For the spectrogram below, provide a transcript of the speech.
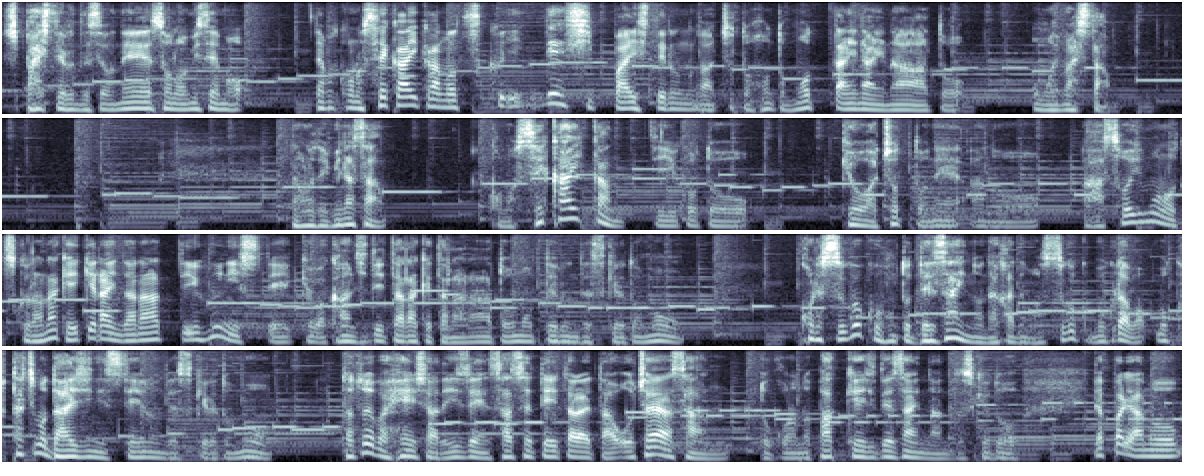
失敗してるんですよねそのお店も。やっぱこの世界観の作りで失敗してるのがちょっと本当もったいないなと思いました。なので皆さんこの世界観っていうことを今日はちょっとねあのあそういうものを作らなきゃいけないんだなっていうふうにして今日は感じていただけたらなと思ってるんですけれどもこれすごく本当デザインの中でもすごく僕らは僕たちも大事にしているんですけれども例えば弊社で以前させていただいたお茶屋さんところのパッケージデザインなんですけどやっぱりあの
